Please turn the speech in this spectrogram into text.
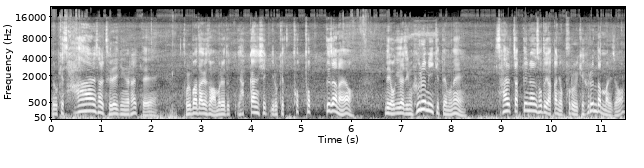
이렇게 살살 드래깅을 할때 돌바닥에서 아무래도 약간씩 이렇게 톡톡 뜨잖아요. 근데 여기가 지금 흐름이 있기 때문에 살짝 뜨면서도 약간 옆으로 이렇게 흐른단 말이죠.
